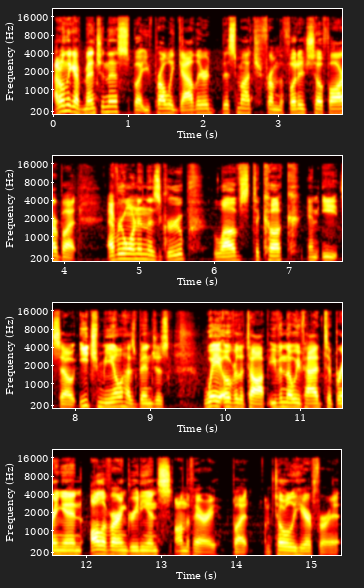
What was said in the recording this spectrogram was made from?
I don't think I've mentioned this, but you've probably gathered this much from the footage so far, but everyone in this group loves to cook and eat. So each meal has been just way over the top, even though we've had to bring in all of our ingredients on the ferry. but I'm totally here for it.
